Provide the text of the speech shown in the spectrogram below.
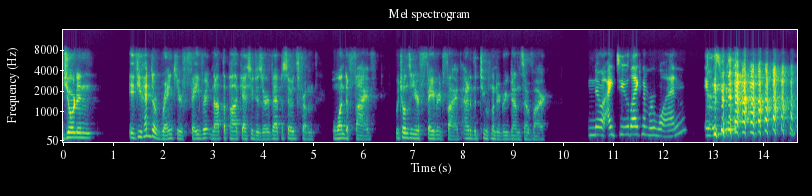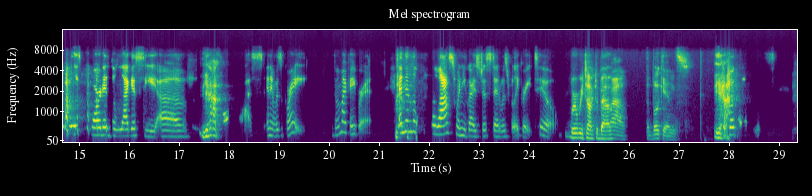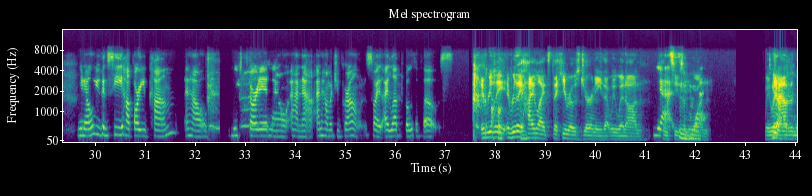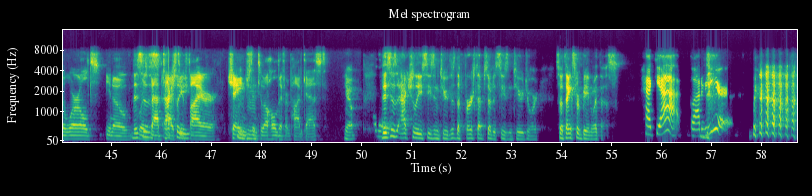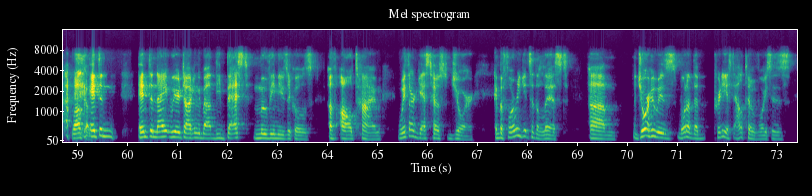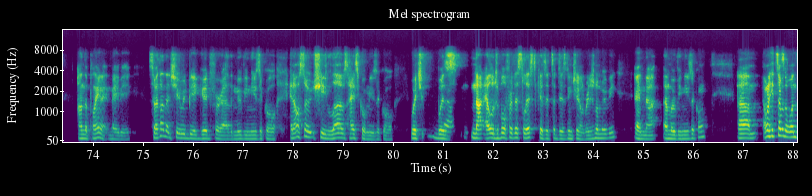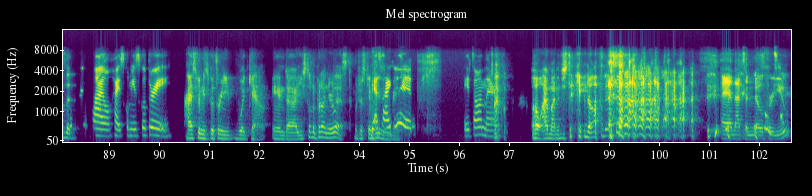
Jordan, if you had to rank your favorite not the podcast you deserve episodes from one to five, which ones are your favorite five out of the 200 we've done so far? No, I do like number one. It was really, it really started the legacy of yeah. podcast, and it was great. They were my favorite. And then the, the last one you guys just did was really great too. Where we talked about Wow. The bookends. The yeah. Book, you know, you can see how far you've come and how we started now and now and how much you've grown. So I, I loved both of those. It really it really highlights the hero's journey that we went on in Yes. season Mhm. one. We went Yeah. out in the world, you know, This was is baptized actually- through fire, changed Mhm. into a whole different podcast. Yep. This is actually season two. This is the first episode of season two, Jor. So thanks for being with us. Heck yeah. Glad to be here. Welcome. And, ton- and tonight we are talking about the best movie musicals of all time with our guest host Jor. And before we get to the list, um, Jor, who is one of the prettiest alto voices on the planet, maybe. So I thought that she would be good for uh, the movie musical, and also she loves High School Musical, which was not eligible for this list because it's a Disney Channel original movie and not a movie musical. Um, I want to hit some of the ones that File High School Musical 3. High School Musical 3 would count, and uh, you still didn't put it on your list, which was confusing. Yes, I to me. did. It's on there. Oh, I might have just taken it off there. and that's a no for you.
